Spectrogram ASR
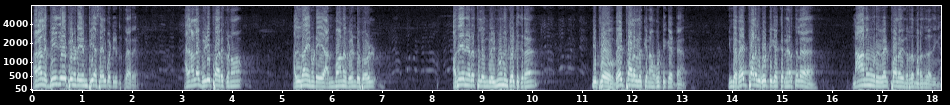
அதனால பிஜேபியினுடைய எம்பியா செயல்பட்டுக்கிட்டு இருக்கிறாரு. அதனால விழிப்பா இருக்கணும். அதுதான் என்னுடைய அன்பான வேண்டுகோள். அதே நேரத்தில் உங்களை இன்னொன்னு கேட்டுக்கிறேன். இப்போ வேட்பாளர்களுக்கு நான் ஓட்டு கேட்டேன். இந்த வேட்பாளர் ஓட்டு கேட்கிற நேரத்தில் நானும் ஒரு வேட்பாளர்ங்கிறத மறந்துடாதீங்க.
